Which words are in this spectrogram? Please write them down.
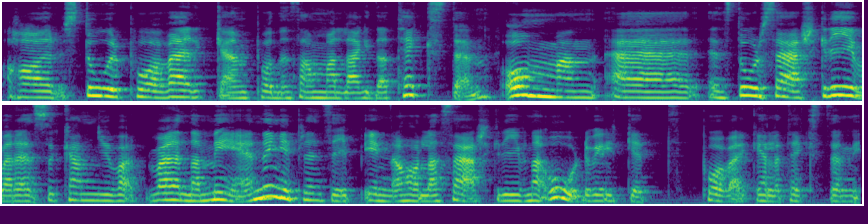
har stor påverkan på den sammanlagda texten om man är en stor särskrivare så kan ju varenda mening i princip innehålla särskrivna ord, vilket påverkar hela texten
